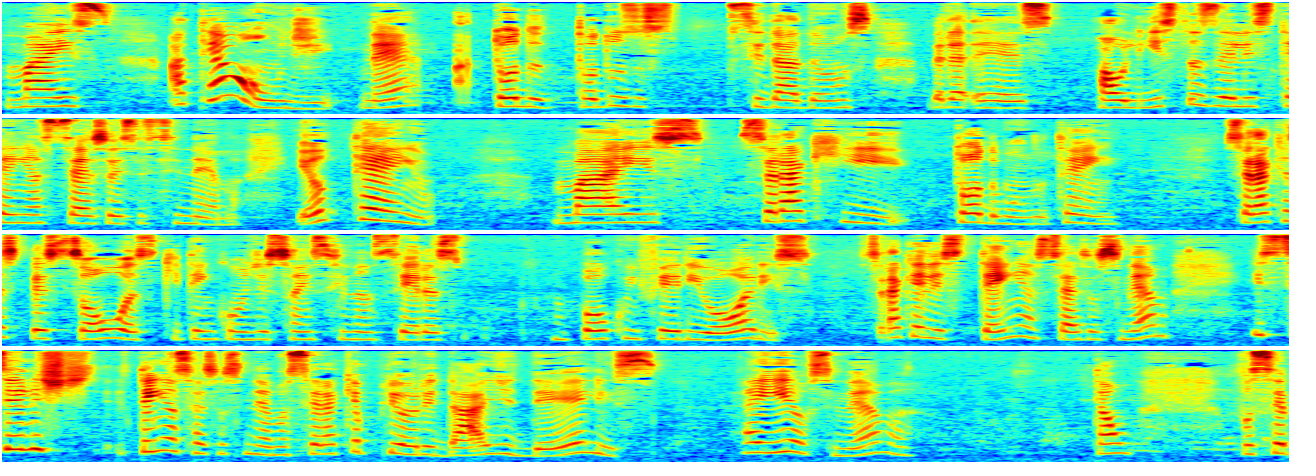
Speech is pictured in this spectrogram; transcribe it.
Mas até onde, né? Todo, todos os cidadãos é, paulistas, eles têm acesso a esse cinema. Eu tenho. Mas será que todo mundo tem? Será que as pessoas que têm condições financeiras um pouco inferiores Será que eles têm acesso ao cinema? E se eles têm acesso ao cinema, será que a prioridade deles é ir ao cinema? Então, você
